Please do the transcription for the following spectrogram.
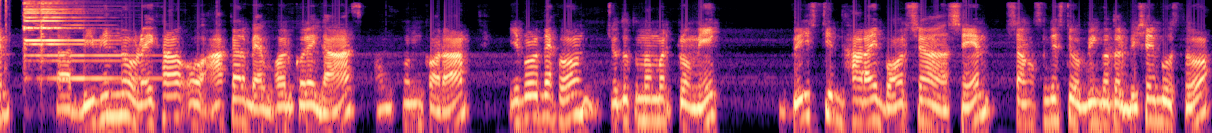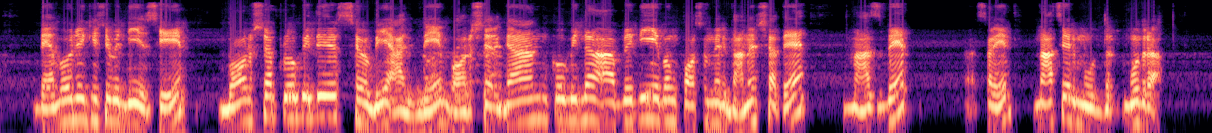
আহ, বিভিন্ন রেখা ও আকার ব্যবহার করে গাছ অঙ্কন করা। এরপর দেখো চতুর্থ নম্বর ক্রমিক বৃষ্টির ধারায় বর্ষা আসে। সংশ্লিষ্ট অভিজ্ঞতার বিষয়বস্তু ব্যবহারিক হিসেবে দিয়েছি। বর্ষা প্রকৃতির ছবি আঁকবে বর্ষার গান কবিতা আবৃত্তি এবং পছন্দের গানের সাথে নাচবে সরি নাচের মুদ্রা-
